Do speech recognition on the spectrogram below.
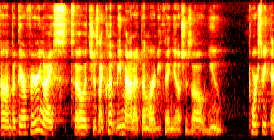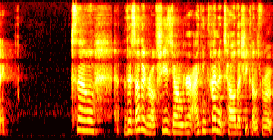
Um, but they're very nice. So it's just I couldn't be mad at them or anything. You know, it's just oh you poor sweet thing. So this other girl, she's younger. I can kind of tell that she comes from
